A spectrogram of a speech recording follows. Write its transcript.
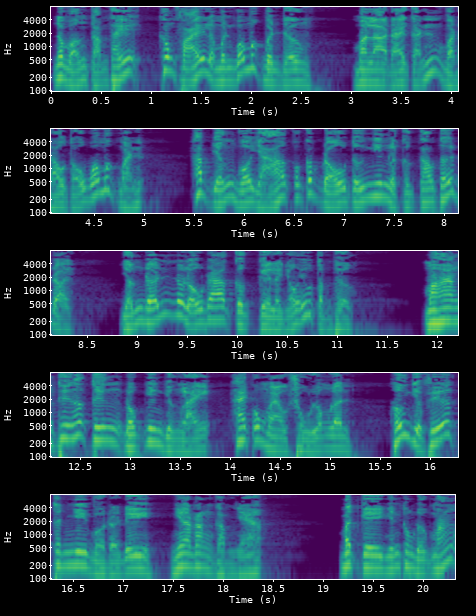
nó vẫn cảm thấy không phải là mình quá mức bình thường, mà là đại cảnh và đậu tổ quá mức mạnh. Hấp dẫn võ giả có cấp độ tự nhiên là cực cao tới rồi, dẫn đến nó lộ ra cực kỳ là nhỏ yếu tầm thường. Mà hàng thiên hắc thiên đột nhiên dừng lại, hai con mèo xù lông lên, hướng về phía Thanh Nhi vừa rời đi, nha răng gầm nhạ. Bạch Kỳ nhìn không được mắng.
